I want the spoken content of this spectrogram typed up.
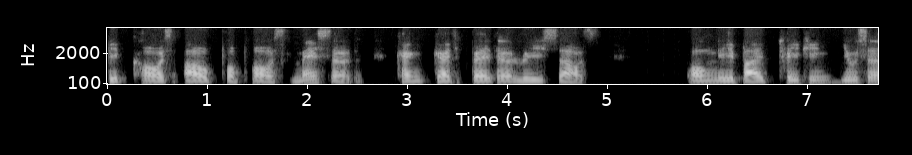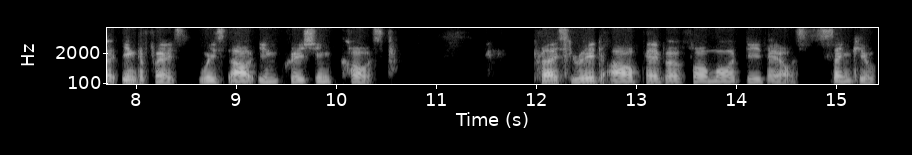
because our proposed method can get better results only by tweaking user interface without increasing cost. Please read our paper for more details. Thank you.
